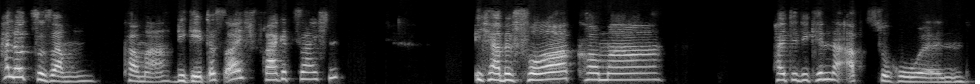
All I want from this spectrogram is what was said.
Hallo zusammen, Komma, wie geht es euch? Fragezeichen. Ich habe vor, Komma, heute die Kinder abzuholen.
